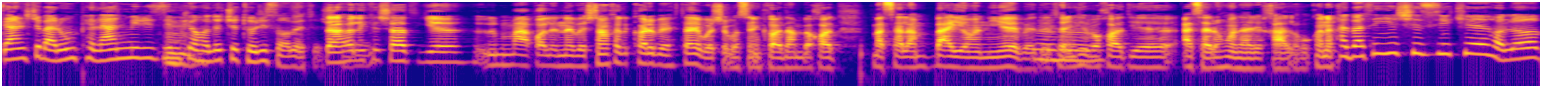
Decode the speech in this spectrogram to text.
در نتیجه برای اون پلن میریزیم که حالا چطوری ثابتش در حالی. که شاید یه مقاله نوشتن خیلی کار بهتری باشه واسه اینکه آدم بخواد مثلا بیانیه بده تا اینکه بخواد یه اثر هنری خلق کنه. البته یه چیزی که حالا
